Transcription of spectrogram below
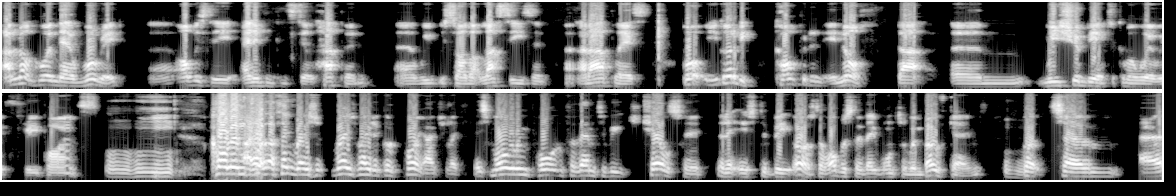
I'm not going there worried. Uh, obviously, anything can still happen. Uh, we, we saw that last season at our place. But you've got to be confident enough that um, we should be able to come away with three points. Mm-hmm. Colin, I, I think Ray's, Ray's made a good point, actually. It's more important for them to beat Chelsea than it is to beat us. So obviously they want to win both games. Mhm. But um, uh,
